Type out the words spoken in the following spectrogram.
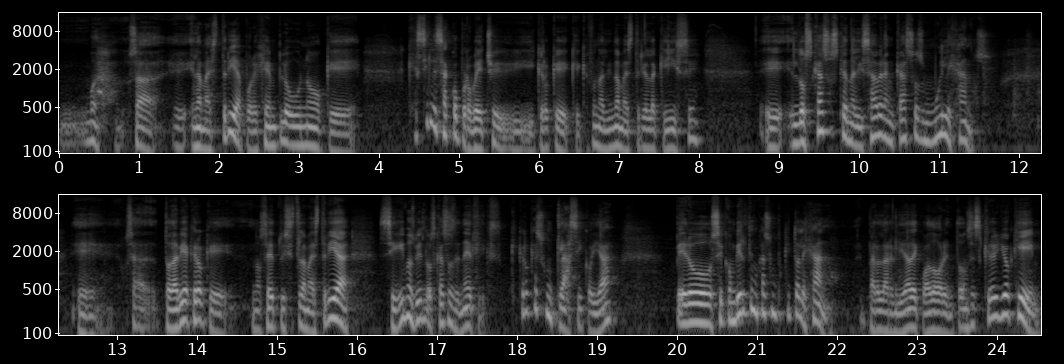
bueno, o sea, en la maestría, por ejemplo, uno que, que sí le saco provecho y, creo que, que, fue una linda maestría la que hice, los casos que analizaba eran casos muy lejanos. o sea, todavía creo que, no sé, tú hiciste la maestría, seguimos viendo los casos de Netflix, que creo que es un clásico ya, pero se convierte en un caso un poquito lejano para la realidad de Ecuador. Entonces creo yo que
